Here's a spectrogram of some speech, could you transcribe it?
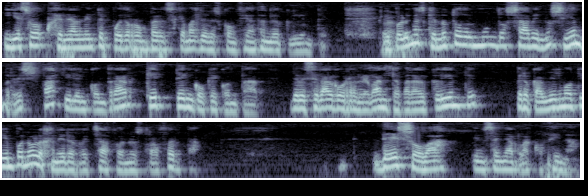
y eso generalmente puede romper esquemas de desconfianza en el cliente. El problema es que no todo el mundo sabe, no siempre es fácil encontrar qué tengo que contar debe ser algo relevante para el cliente, pero que al mismo tiempo no le genere rechazo a nuestra oferta. De eso va enseñar la cocina.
